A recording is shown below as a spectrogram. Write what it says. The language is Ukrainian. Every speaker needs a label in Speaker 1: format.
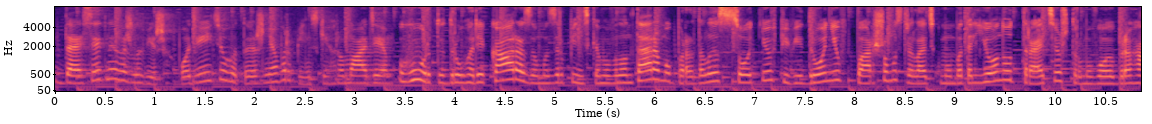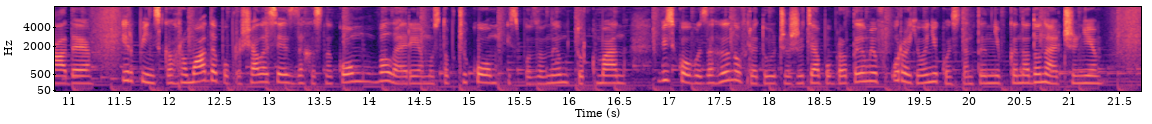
Speaker 1: 10 найважливіших подій цього тижня в Ірпінській громаді.
Speaker 2: Гурт Друга ріка разом із ірпінськими волонтерами передали сотню впівдронів першому стрілецькому батальйону 3-ї штурмової бригади. Ірпінська громада попрощалася із захисником Валерієм Остапчуком із позивним Туркмен. Військовий загинув, рятуючи життя побратимів у районі Константинівки на Донеччині.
